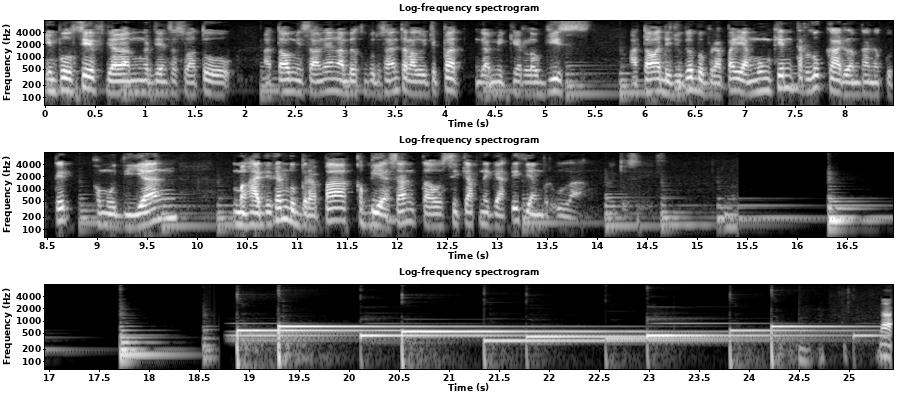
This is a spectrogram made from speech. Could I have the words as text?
impulsif dalam ngerjain sesuatu atau misalnya ngambil keputusan terlalu cepat nggak mikir logis atau ada juga beberapa yang mungkin terluka dalam tanda kutip kemudian menghadirkan beberapa kebiasaan atau sikap negatif yang berulang. Itu sih Nah,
